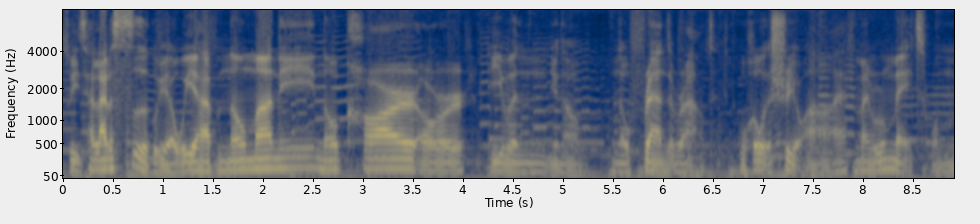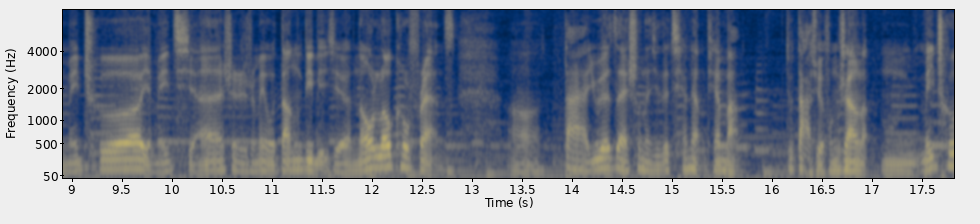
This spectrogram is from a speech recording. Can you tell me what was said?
所以才来了四个月。We have no money, no car, or even you know no friends around. 我和我的室友啊，I have my roommate，我们没车也没钱，甚至是没有当地的一些 no local friends，啊，大约在圣诞节的前两天吧，就大雪封山了，嗯，没车，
